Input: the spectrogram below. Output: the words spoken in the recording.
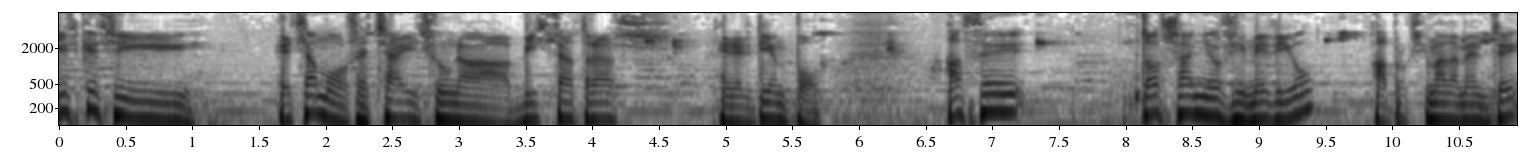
Y es que si echamos, echáis una vista atrás en el tiempo, hace dos años y medio aproximadamente,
